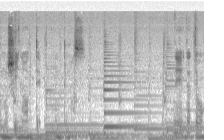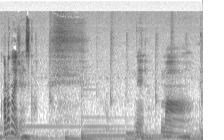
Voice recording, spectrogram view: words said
楽しいなって思ってます。ねだってわからないじゃないですか。ねまあ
